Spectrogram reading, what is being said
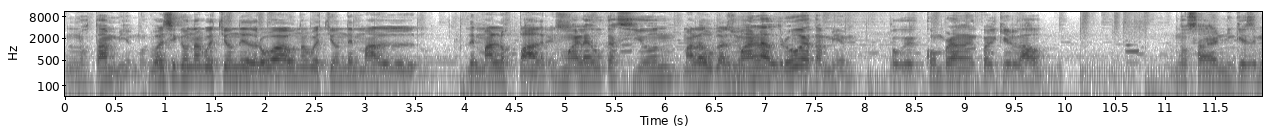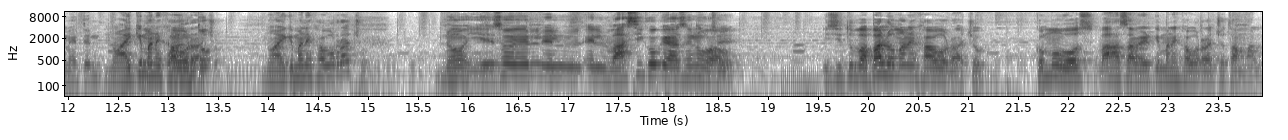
no están bien, boludo. vos decís que es una cuestión de droga una cuestión de mal de malos padres. Mala educación, Mala educación. mala droga también, porque compran en cualquier lado. No saben ni qué se meten. No hay que ni manejar cuánto. borracho. No hay que manejar borracho. No, y eso es el, el- el básico que hacen los vagos. Y si tu papá lo manejaba borracho, ¿cómo vos vas a saber que manejar borracho está mal?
